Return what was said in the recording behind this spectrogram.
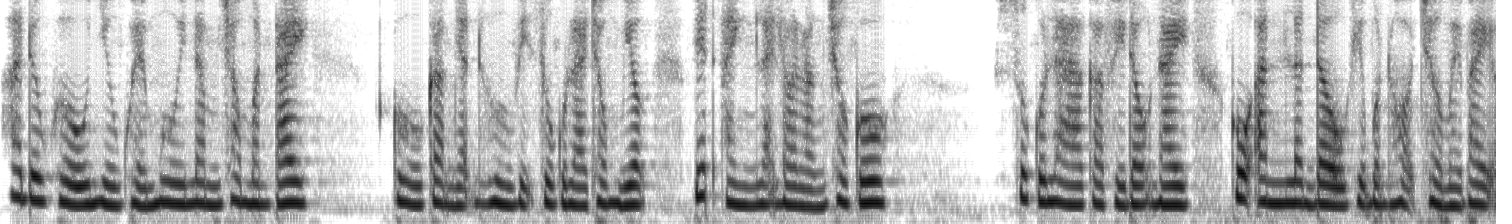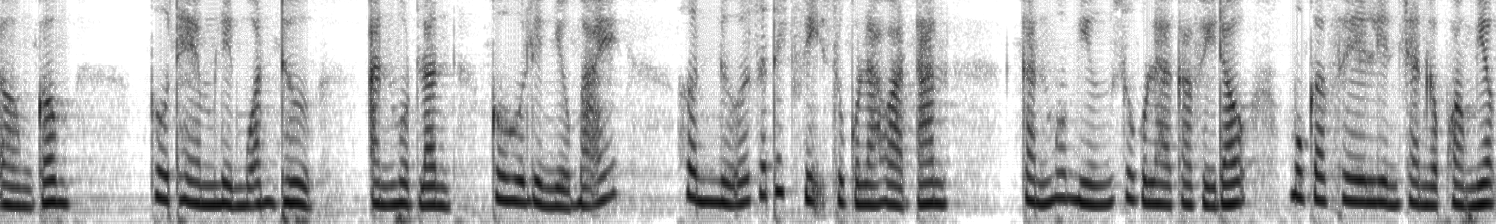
Hai đầu khấu nhiều khóe môi nằm trong bàn tay. Cô cảm nhận hương vị sô-cô-la trong miệng, biết anh lại lo lắng cho cô. Sô-cô-la cà phê đậu này cô ăn lần đầu khi bọn họ chờ máy bay ở Hồng Kông. Cô thèm liền muốn ăn thử, ăn một lần cô liền nhớ mãi. Hơn nữa rất thích vị sô-cô-la hòa tan. Cắn một miếng sô-cô-la cà phê đậu, một cà phê liền tràn ngập khoảng miệng.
